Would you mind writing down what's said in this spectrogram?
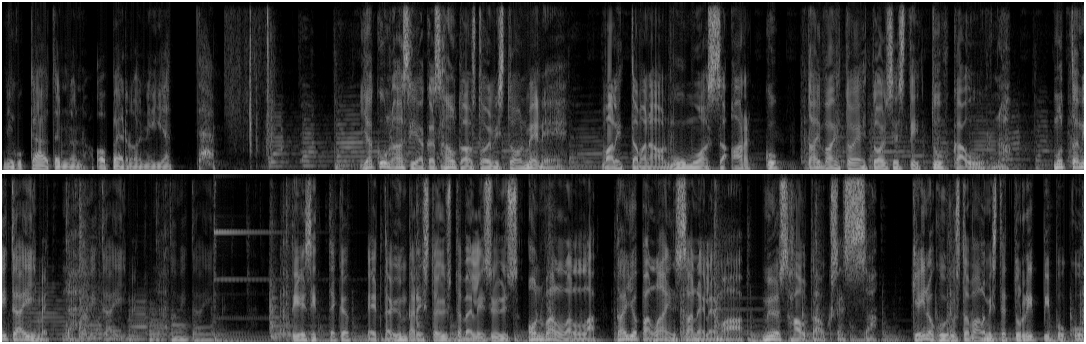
niin kuin käytännön operoinnin jättää. Ja kun asiakas hautaustoimistoon menee, valittavana on muun muassa arkku tai vaihtoehtoisesti tuhkauurna. Mutta mitä ihmettä? Mitä ihmettä? Mitä ihmettä? Tiesittekö, että ympäristöystävällisyys on vallalla tai jopa lain sanelemaa myös hautauksessa? Keinokuidusta valmistettu rippipuku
